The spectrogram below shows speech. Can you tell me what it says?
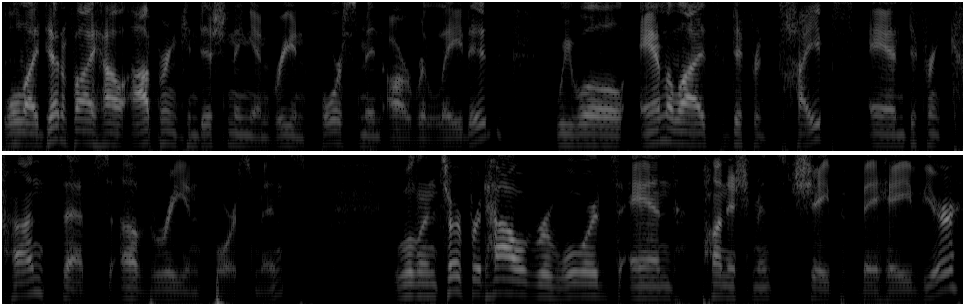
We'll identify how operant conditioning and reinforcement are related. We will analyze the different types and different concepts of reinforcement. We'll interpret how rewards and punishments shape behavior.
